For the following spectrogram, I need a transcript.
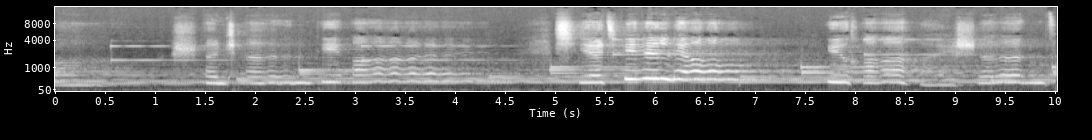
把深沉的爱写进了云海深层，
